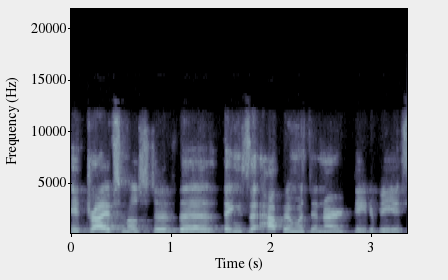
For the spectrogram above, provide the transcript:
it drives most of the things that happen within our database.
